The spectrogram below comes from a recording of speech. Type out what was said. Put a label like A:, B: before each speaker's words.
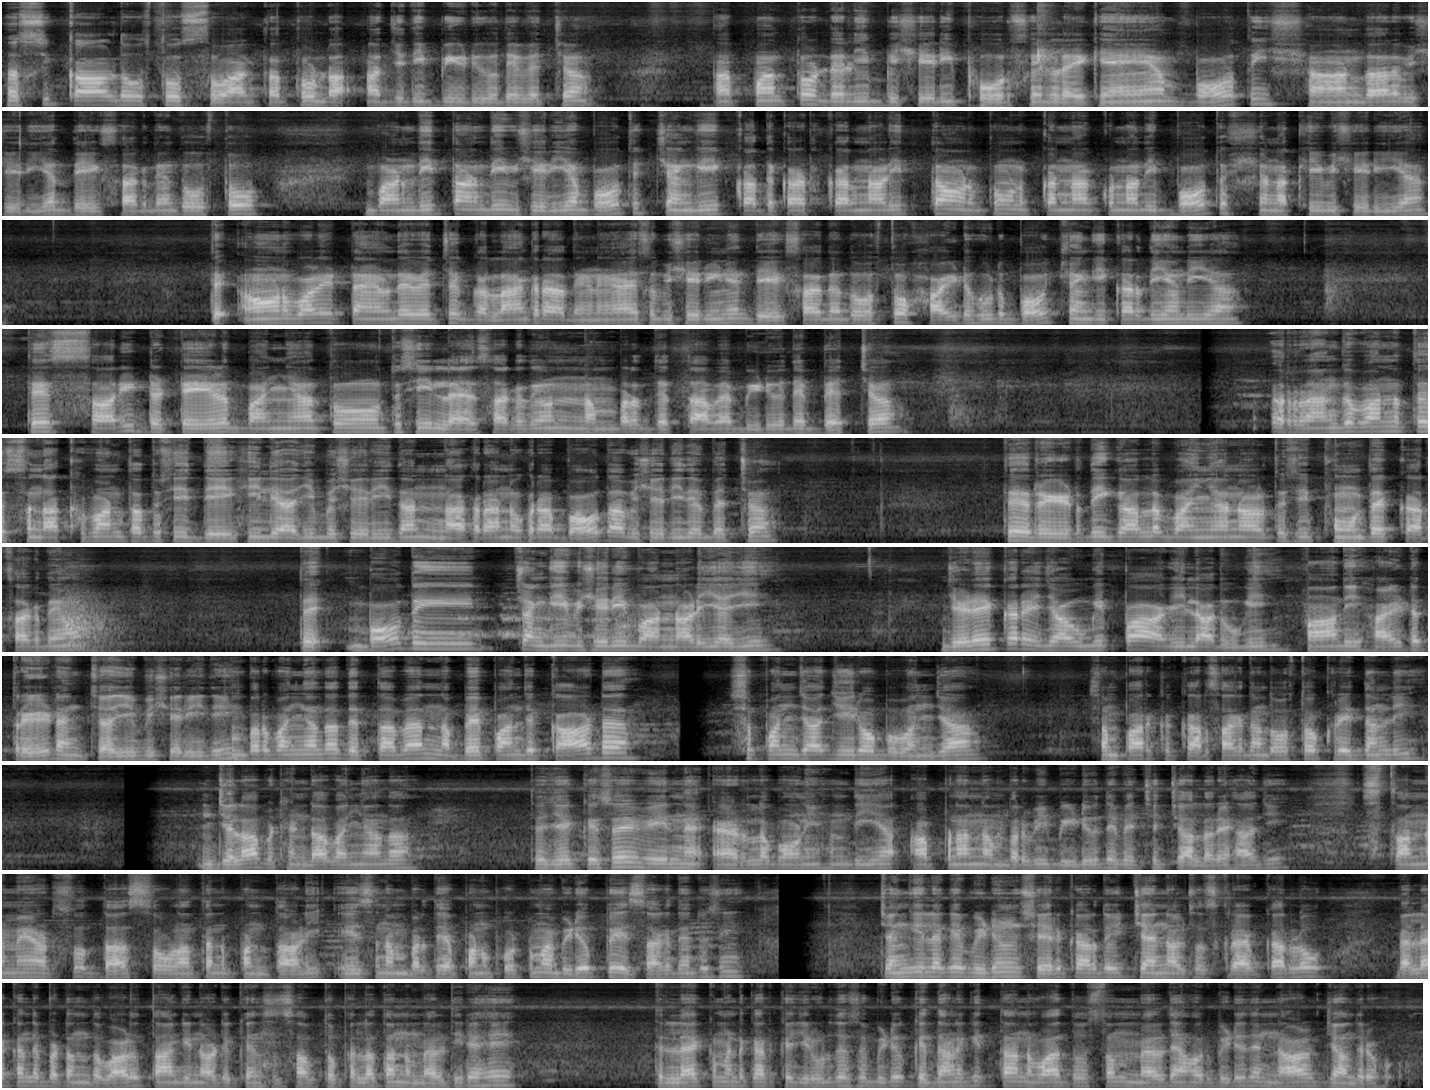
A: ਸਤਿ ਸ਼੍ਰੀ ਅਕਾਲ ਦੋਸਤੋ, ਸਵਾਗਤ ਆ ਤੁਹਾਡਾ ਅੱਜ ਦੀ ਵੀਡੀਓ ਦੇ ਵਿੱਚ। ਆਪਾਂ ਤੁਹਾਡੇ ਲਈ ਵਿਸ਼ੇਰੀ ਫੋਰ ਲੈ ਕੇ ਆਏ ਹਾਂ। ਬਹੁਤ ਹੀ ਸ਼ਾਨਦਾਰ ਵਿਸ਼ੇਰੀ ਆ, ਦੇਖ ਸਕਦੇ ਹੋ ਦੋਸਤੋ। ਬਣਦੀ ਤਣ ਦੀ ਵਿਸ਼ੇਰੀ ਆ, ਬਹੁਤ ਚੰਗੀ ਕੱਦ ਕਾਠ ਕਰਨ ਵਾਲੀ ਧੌਣ ਧੌਣ ਕੰਨਾਂ ਕੁੰਨਾਂ ਦੀ ਬਹੁਤ ਸੁਨੱਖੀ ਵਿਸ਼ੇਰੀ ਆ। ਤੇ ਆਉਣ ਵਾਲੇ ਟਾਈਮ ਦੇ ਵਿੱਚ ਗੱਲਾਂ ਕਰਾ ਦੇਣੇ ਆ ਇਸ ਵਿਸ਼ੇਰੀ ਨੇ। ਦੇਖ ਸਕਦੇ ਹੋ ਦੋਸਤੋ ਹਾਈਟ ਹੂਟ ਬਹੁਤ ਚੰਗੀ ਕਰਦੀ ਆਉਂਦੀ ਆ। ਅਤੇ ਸਾਰੀ ਡਿਟੇਲ ਬਾਈਆਂ ਤੋਂ ਤੁਸੀਂ ਲੈ ਸਕਦੇ ਹੋ, ਨੰਬਰ ਦਿੱਤਾ ਹੋਇਆ ਵੀਡੀਓ ਦੇ ਵਿੱਚ। ਰੰਗ ਬਨ ਤੇ ਸਨੱਖ ਬਨ ਤਾਂ ਤੁਸੀਂ ਦੇਖ ਹੀ ਲਿਆ ਜੀ, ਬਸ਼ੇਰੀ ਦਾ ਨਖਰਾ ਨੁਖਰਾ ਬਹੁਤ ਆ ਬਸ਼ੇਰੀ ਦੇ ਵਿੱਚ। ਤੇ ਰੇਟ ਦੀ ਗੱਲ ਬਾਈਆਂ ਨਾਲ ਤੁਸੀਂ ਫੋਨ ਤੇ ਕਰ ਸਕਦੇ ਹੋ। ਤੇ ਬਹੁਤ ਹੀ ਚੰਗੀ ਬਸ਼ੇਰੀ ਬਣਨ ਵਾਲੀ ਹੈ ਜੀ। ਜਿਹੜੇ ਘਰੇ ਜਾਊਗੀ, ਭਾਗ ਹੀ ਲਾ ਦੂਗੀ ਮਾਂ ਦੀ ਹਾਈਟ 63 ਇੰਚ ਆ ਜੀ ਬਿਸ਼ਰੀ ਦੀ। ਨੰਬਰ ਬਾਈਆਂ ਦਾ ਦਿੱਤਾ ਪਿਆ 9561 55052 ਸੰਪਰਕ ਕਰ ਸਕਦੇ ਹੋ ਦੋਸਤੋ ਖਰੀਦਣ ਲਈ। ਜ਼ਿਲ੍ਹਾ ਬਠਿੰਡਾ ਬਾਈਆਂ ਦਾ। ਤੇ ਜੇ ਕਿਸੇ ਵੀਰ ਨੇ ਐਡ ਲਵਾਉਣੀ ਹੁੰਦੀ ਆ, ਆਪਣਾ ਨੰਬਰ ਵੀ ਵੀਡੀਓ ਦੇ ਵਿੱਚ ਚੱਲ ਰਿਹਾ ਜੀ। 9781016345 ਇਸ ਨੰਬਰ ਤੇ ਆਪਾਂ ਨੂੰ ਫੋਟੋਆਂ, ਵੀਡੀਓ ਭੇਜ ਸਕਦੇ ਹੋ ਤੁਸੀਂ। ਚੰਗੀ ਲੱਗੇ ਵੀਡੀਓ ਨੂੰ ਸ਼ੇਅਰ ਕਰ ਦਿਓ, ਚੈਨਲ ਸਬਸਕ੍ਰਾਈਬ ਕਰ ਲਓ ਬੈਲ ਆਈਕਨ ਦੇ ਬਟਨ ਦਬਾ ਲਓ ਤਾਂ ਕਿ ਨੋਟੀਫਿਕੇਸ਼ਨ ਸਭ ਤੋਂ ਪਹਿਲਾਂ ਤੁਹਾਨੂੰ ਮਿਲਦੀ ਰਹੇ। ਤੇ ਲਾਈਕ ਕਮੈਂਟ ਕਰਕੇ ਜਰੂਰ ਦੱਸੋ ਵੀਡੀਓ ਕਿੱਦਾਂ ਲੱਗੀ। ਧੰਨਵਾਦ ਦੋਸਤੋ, ਮਿਲਦੇ ਹਾਂ ਹੋਰ ਵੀਡੀਓ ਦੇ ਨਾਲ ਜਾਂਦੇ ਰਹੋ।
